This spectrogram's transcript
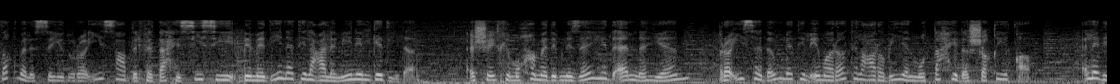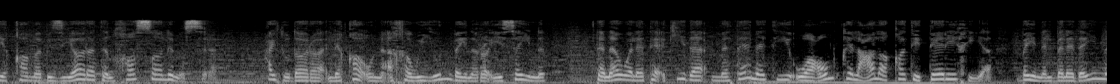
استقبل السيد الرئيس عبد الفتاح السيسي بمدينة العالمين الجديدة. الشيخ محمد بن زايد آل نهيان رئيس دولة الإمارات العربية المتحدة الشقيقة الذي قام بزيارة خاصة لمصر حيث دار لقاء أخوي بين الرئيسين. تناول تأكيد متانة وعمق العلاقات التاريخية بين البلدين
